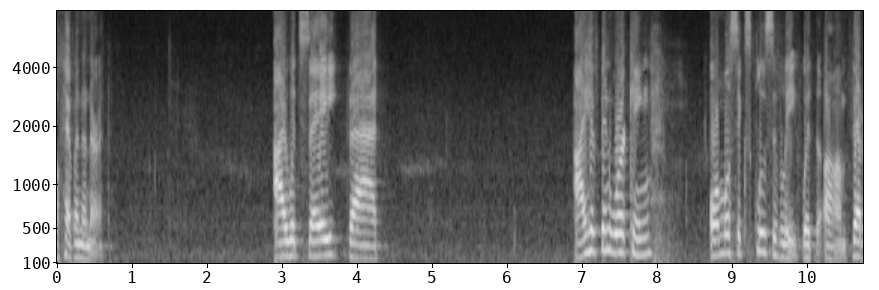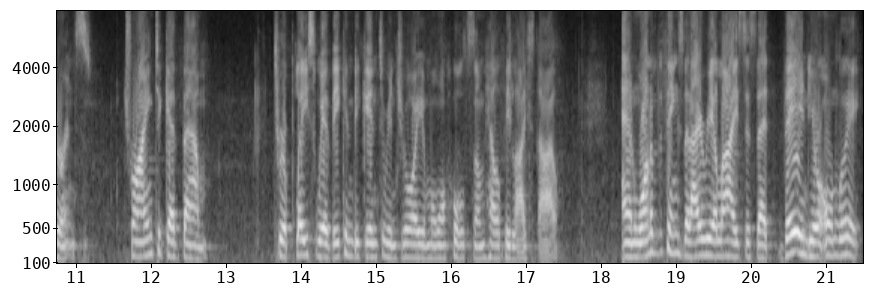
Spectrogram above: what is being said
of heaven and earth. I would say that I have been working almost exclusively with um, veterans trying to get them to a place where they can begin to enjoy a more wholesome, healthy lifestyle. And one of the things that I realized is that they, in their own way,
